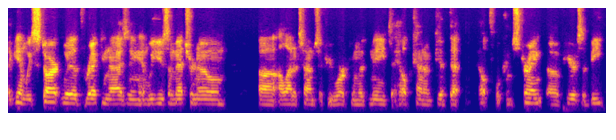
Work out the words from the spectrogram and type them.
again, we start with recognizing, and we use a metronome uh, a lot of times if you're working with me to help kind of get that helpful constraint of here's a beat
